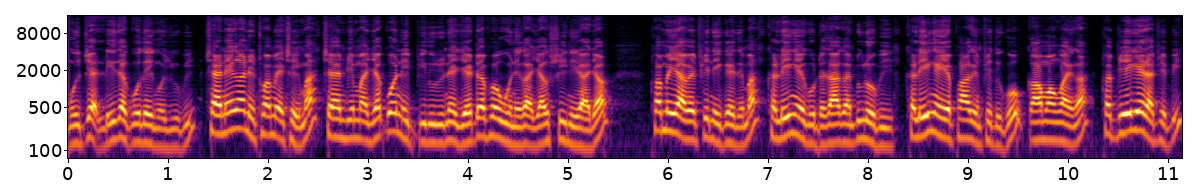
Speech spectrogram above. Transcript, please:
ငွေကျပ်49သိန်းကိုယူပြီးခြံထဲကနေထွက်မဲ့အချိန်မှာခြံပြင်မှာရက်ကွက်နေပြည်သူတွေနဲ့ရဲတပ်ဖွဲ့ဝင်တွေကရောက်ရှိနေတာကြောင့်ထွက်မရပဲဖြစ်နေခဲ့စဉ်မှာကလေးငယ်ကိုတစားကန်ပြုတ်လို့ပြီးကလေးငယ်ရဲ့ဖခင်ဖြစ်သူကိုကားမောင်းကိုင်းကထွက်ပြေးခဲ့တာဖြစ်ပြီး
